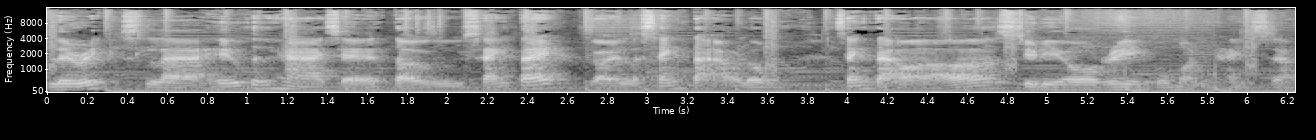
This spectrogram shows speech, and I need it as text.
lyrics là hiếu thứ hai sẽ tự sáng tác gọi là sáng tạo luôn. Sáng tạo ở studio riêng của mình hay sao?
